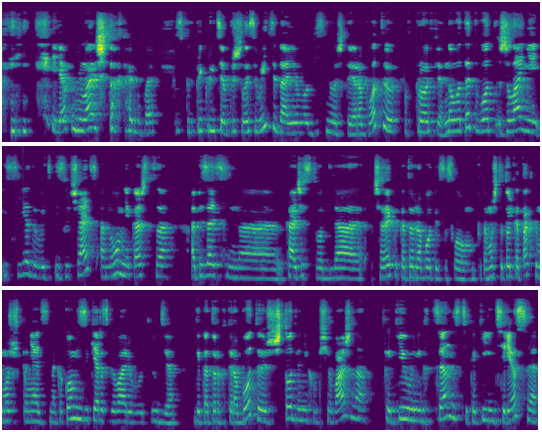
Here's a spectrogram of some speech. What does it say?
И я понимаю, что как бы из-под прикрытия пришлось выйти, да, я ему объяснила, что я работаю в профи. Но вот это вот желание исследовать, изучать, оно, мне кажется, обязательно качество для человека, который работает со словом, потому что только так ты можешь понять, на каком языке разговаривают люди, для которых ты работаешь, что для них вообще важно, какие у них ценности, какие интересы,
